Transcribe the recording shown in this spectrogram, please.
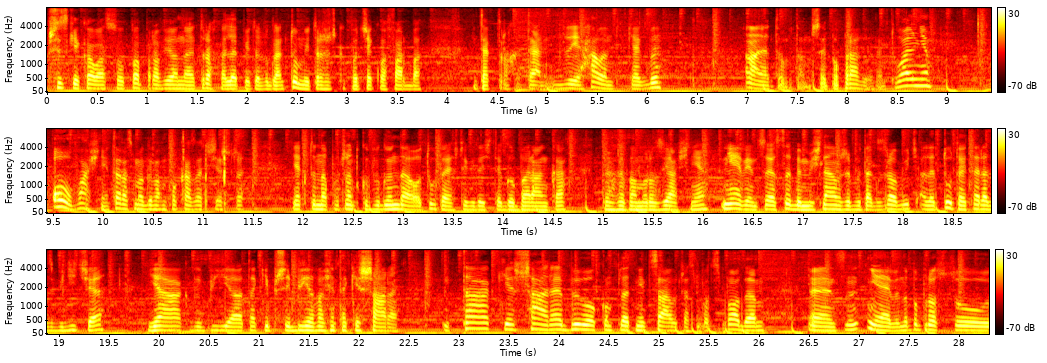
Wszystkie koła są poprawione, trochę lepiej to wygląda. Tu mi troszeczkę pociekła farba i tak trochę ten wyjechałem tak jakby, ale to tam sobie poprawię ewentualnie. O właśnie, teraz mogę Wam pokazać jeszcze jak to na początku wyglądało. Tutaj jeszcze widać tego baranka, trochę Wam rozjaśnię. Nie wiem co ja sobie myślałem, żeby tak zrobić, ale tutaj teraz widzicie jak wybija, takie przebija właśnie takie szare. I takie szare było kompletnie cały czas pod spodem. Więc nie wiem, no po prostu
